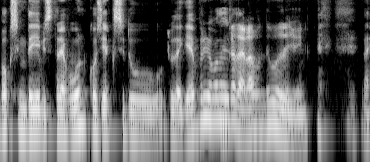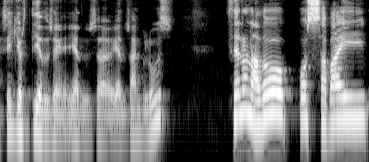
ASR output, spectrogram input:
Boxing Day επιστρέφουν 26 του, του Δεκέμβρη, Δεν οπότε καταλάβουν τίποτα. γίνει. εντάξει, γιορτή για τους, ε, για τους, ε, για τους Αγγλούς. Θέλω να δω πώς θα πάει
